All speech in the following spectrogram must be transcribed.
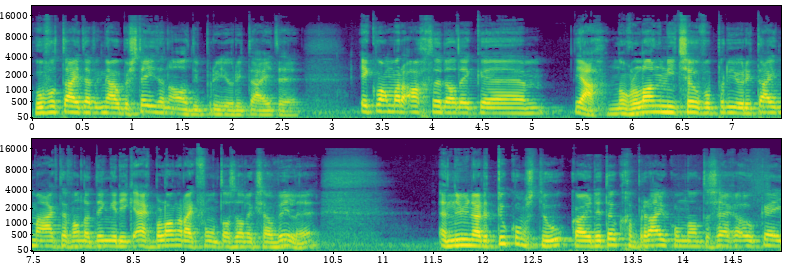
hoeveel tijd heb ik nou besteed aan al die prioriteiten? Ik kwam erachter dat ik uh, ja, nog lang niet zoveel prioriteit maakte van de dingen die ik echt belangrijk vond als dat ik zou willen. En nu naar de toekomst toe kan je dit ook gebruiken om dan te zeggen: oké,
